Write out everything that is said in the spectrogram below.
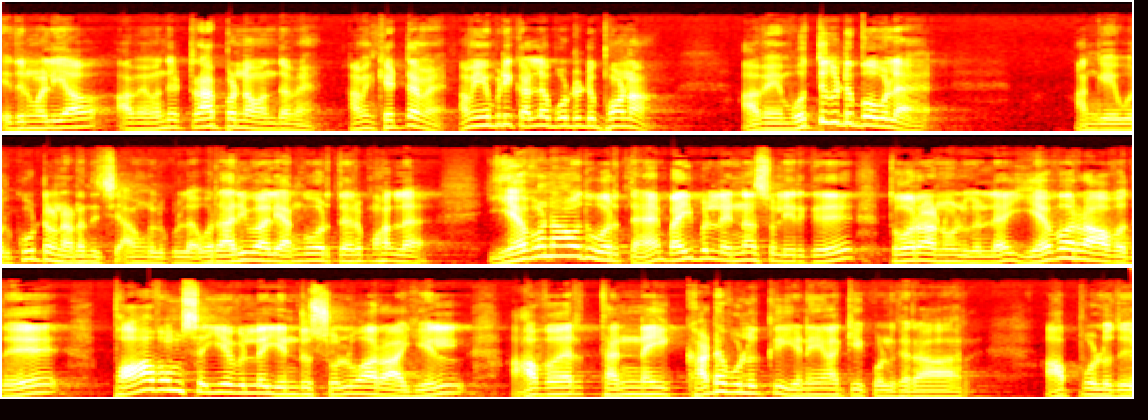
இதன் வழியாக அவன் வந்து ட்ராப் பண்ண வந்தவன். அவன் கெட்டவன். அவன் எப்படி கல்லை போட்டுட்டு போனான்? அவன் ஒத்துக்கிட்டு போகல. அங்கே ஒரு கூட்டம் நடந்துச்சு அவங்களுக்குள்ள. ஒரு அறிவாளி அங்கே ஒருத்தர் இருப்பான்ல. எவனாவது ஒருத்தன் பைபிளில் என்ன சொல்லியிருக்கு? தோரா நூல்களில் எவராவது பாவம் செய்யவில்லை என்று சொல்வாராகில் அவர் தன்னை கடவுளுக்கு இணையாக்கிக் கொள்கிறார். அப்பொழுது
